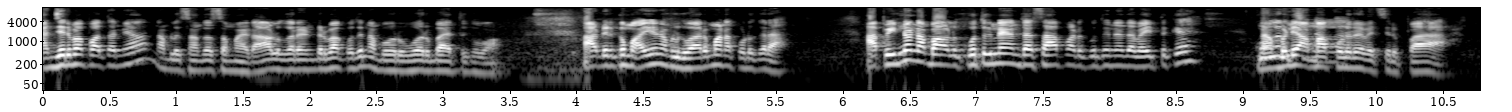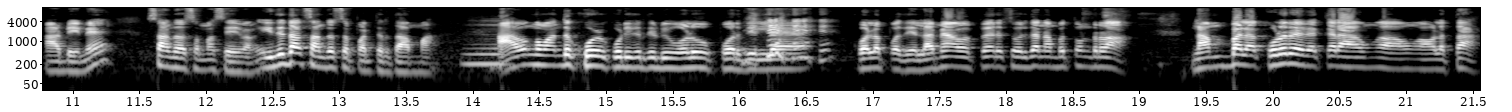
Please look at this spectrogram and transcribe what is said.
அஞ்சு ரூபாய் பார்த்தோன்னே நம்மளுக்கு சந்தோஷமாயிடும். ஆளுக்கு ரெண்டு ரூபாய் கொடுத்து நம்ம ஒரு ஒரு ரூபாய் எடுத்துக்குவோம். அப்படி இருக்கும் ஐயோ நம்மளுக்கு வருமானம் கொடுக்குறா. அப்போ இன்னும் நம்ம அவளுக்கு குத்துக்கினே இந்த சாப்பாடு குத்துக்கினே இந்த வயிற்றுக்கு நம்மளையும் அம்மா குளிர வச்சிருப்பா அப்படின்னு சந்தோஷமா செய்வாங்க. இதுதான் சந்தோஷப்படுத்துறது அம்மா. அவங்க வந்து கூழ் குடிக்கிறது இப்படி ஒழுவ போறது இல்ல கொல்ல போறது. எல்லாமே அவ பேரை சொல்லி தான் நம்ம தூண்டுறோம். நம்மளை குளிர வைக்கிற அவங்க அவங்க அவ்வளோதான்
